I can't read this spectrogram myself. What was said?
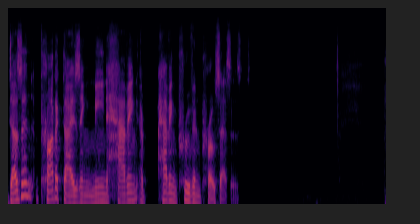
doesn't productizing mean having a, having proven processes?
